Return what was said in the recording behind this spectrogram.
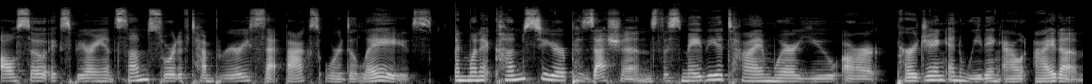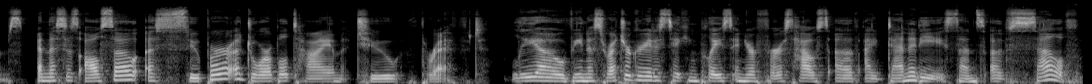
also experience some sort of temporary setbacks or delays. And when it comes to your possessions, this may be a time where you are purging and weeding out items. And this is also a super adorable time to thrift. Leo, Venus retrograde is taking place in your first house of identity, sense of self,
